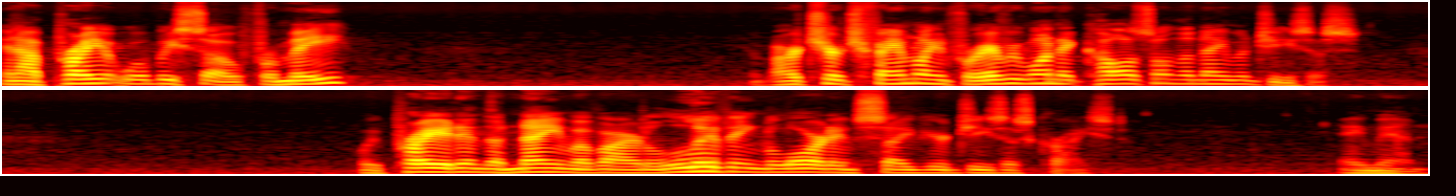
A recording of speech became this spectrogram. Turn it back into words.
And I pray it will be so for me, our church family, and for everyone that calls on the name of Jesus. We pray it in the name of our living Lord and Savior, Jesus Christ. Amen.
